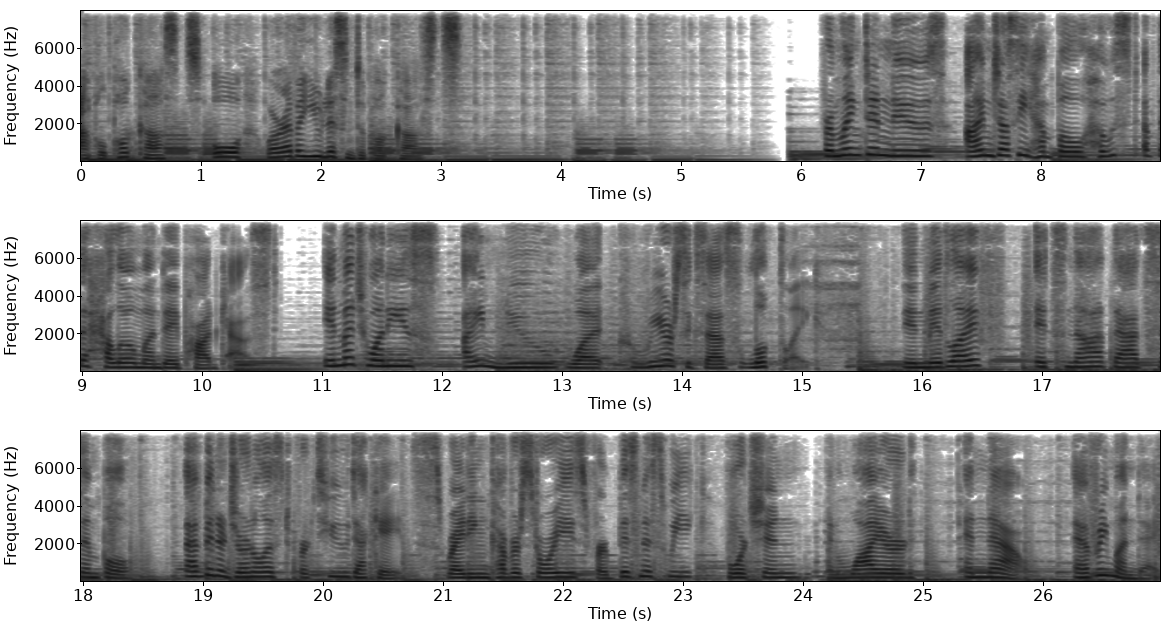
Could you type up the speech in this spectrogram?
Apple Podcasts, or wherever you listen to podcasts. From LinkedIn News, I'm Jessi Hempel, host of the Hello Monday podcast. In my 20s, I knew what career success looked like. In midlife, it's not that simple. I've been a journalist for two decades, writing cover stories for Business Week, Fortune, and Wired. And now, every Monday,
